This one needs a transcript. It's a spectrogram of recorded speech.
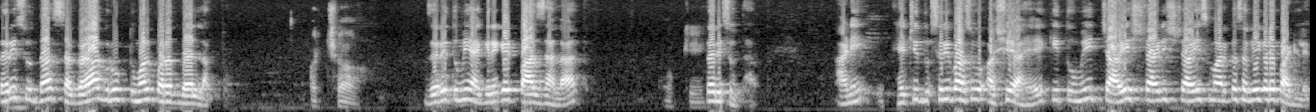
तरी सुद्धा सगळा ग्रुप तुम्हाला परत द्यायला लागतो. अच्छा. जरी तुम्ही ॲग्रिगेट पास झालात ओके. तरी सुद्धा. आणि ह्याची दुसरी बाजू अशी आहे की तुम्ही चाळीस चाळीस चाळीस मार्क सगळीकडे पाडलेत.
